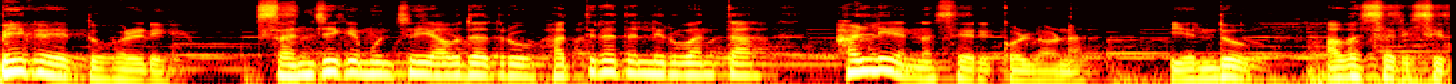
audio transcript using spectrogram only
ಬೇಗ ಎದ್ದು ಹೊರಡಿ. ಸಂಜೆಗೆ ಮುಂಚೆ ಯಾವುದಾದ್ರೂ ಹತ್ತಿರದಲ್ಲಿರುವಂತ ಹಳ್ಳಿಯನ್ನ ಸೇರಿಕೊಳ್ಳೋಣ, ಎಂದು ಅವಸರಿಸಿದ.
